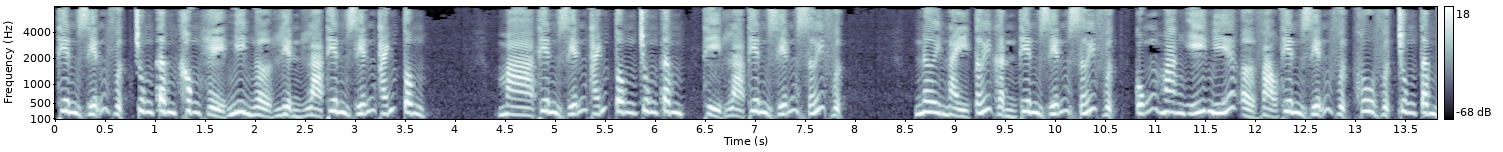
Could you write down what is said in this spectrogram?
Thiên diễn vực trung tâm không hề nghi ngờ liền là thiên diễn thánh tông. Mà thiên diễn thánh tông trung tâm thì là thiên diễn giới vực. Nơi này tới gần thiên diễn giới vực cũng mang ý nghĩa ở vào thiên diễn vực khu vực trung tâm.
